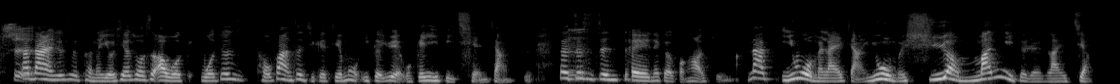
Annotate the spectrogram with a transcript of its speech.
是，那当然就是可能有些说是哦，我我就是投放这几个节目一个月，我给你一笔钱这样子。那这是针对那个广告主嘛？嗯、那以我们来讲，以我们需要 money 的人来讲。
